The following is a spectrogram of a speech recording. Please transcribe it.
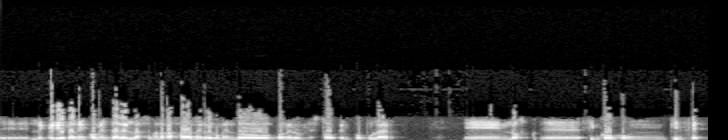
eh, le quería también comentar, en la semana pasada me recomendó poner un stop en Popular en los eh, 5,15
